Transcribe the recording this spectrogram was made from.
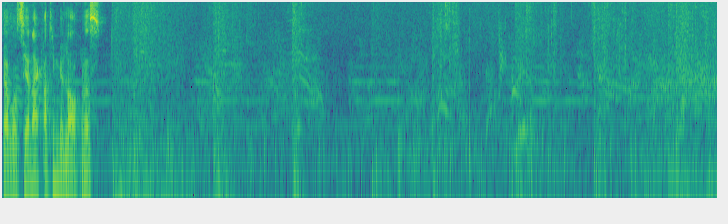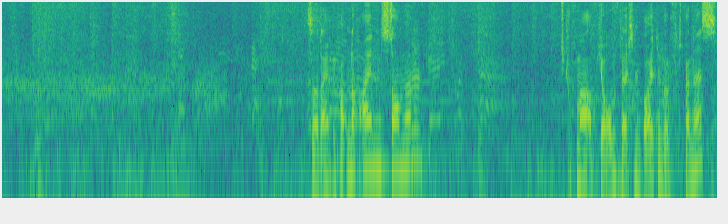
Da, wo Sienna gerade hingelaufen ist. So, da hinten kommt noch ein Stormwind. Ich guck mal, ob hier oben vielleicht ein Beutewürfel drin ist.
